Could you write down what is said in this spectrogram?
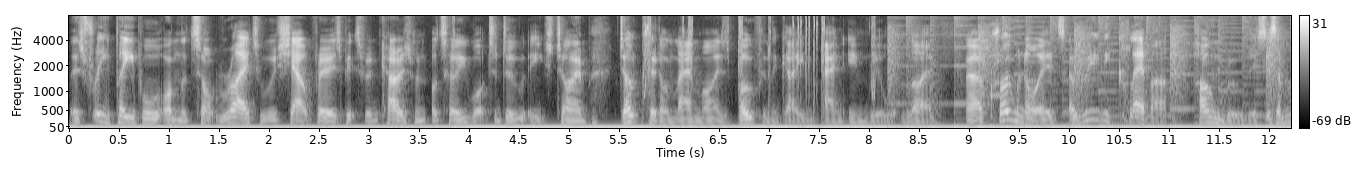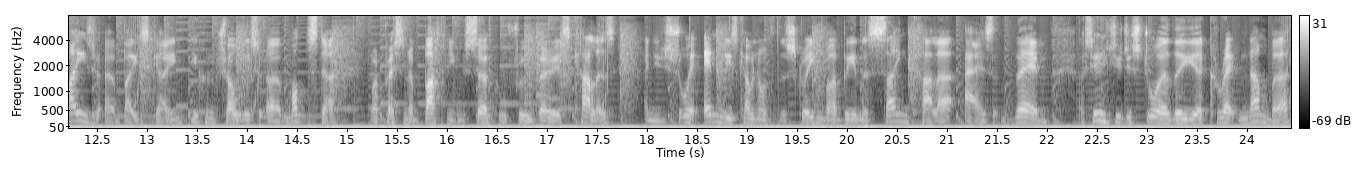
There's three people on the top right who will shout various bits of encouragement or tell you what to do each time. Don't tread on landmines, both in the game and in real life. Chromanoids are really clever homebrew this. It's a maze-based uh, game. You control this uh, monster by pressing a button. You can circle through various colours and you destroy enemies coming onto the screen by being the same colour as them. As soon as you destroy the uh, correct number,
